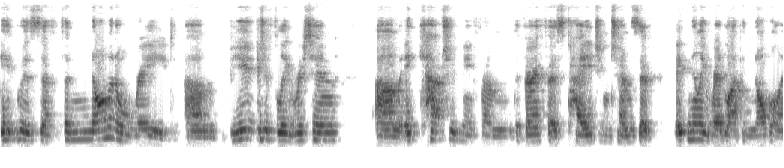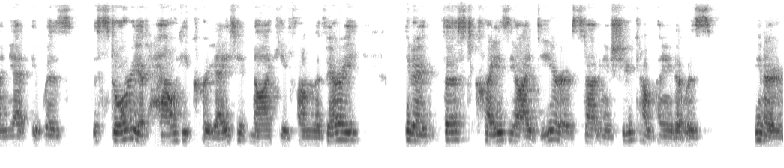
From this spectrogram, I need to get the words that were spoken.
it was a phenomenal read, um, beautifully written. Um, it captured me from the very first page in terms of it nearly read like a novel, and yet it was the story of how he created Nike from the very you know, first crazy idea of starting a shoe company that was, you know,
